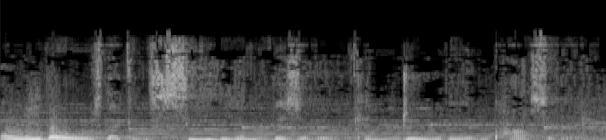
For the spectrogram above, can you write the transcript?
Only those that can see the invisible can do the impossible.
